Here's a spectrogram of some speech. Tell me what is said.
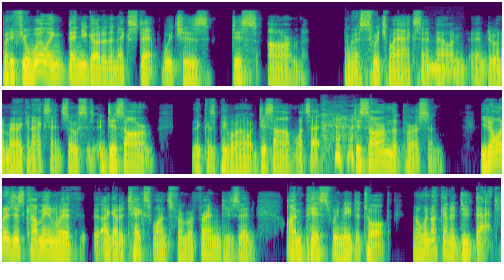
But if you're willing, then you go to the next step, which is disarm. I'm going to switch my accent mm. now and, and do an American accent. So disarm, because people don't know what disarm. What's that? disarm the person. You don't want to just come in with, I got a text once from a friend who said, I'm pissed. We need to talk. No, we're not going to do that.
